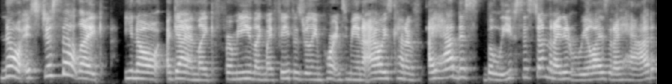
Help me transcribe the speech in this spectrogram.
no it's just that like you know again like for me like my faith was really important to me and i always kind of i had this belief system that i didn't realize that i had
